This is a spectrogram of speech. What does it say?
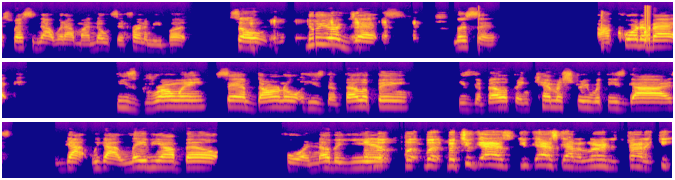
especially not without my notes in front of me. But so New York Jets, listen, our quarterback, he's growing. Sam Darnold, he's developing. He's developing chemistry with these guys. We got we got Le'Veon Bell for another year. But, but but but you guys you guys got to learn to try to keep.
